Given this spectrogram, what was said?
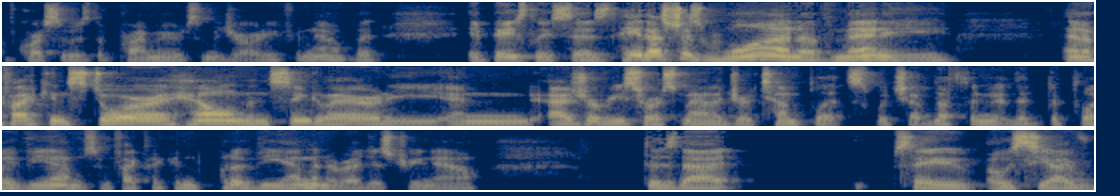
Of course, it was the primary, it's the majority for now, but it basically says, hey, that's just one of many. And if I can store a Helm and Singularity and Azure Resource Manager templates, which have nothing that deploy VMs. In fact, I can put a VM in a registry now. Does that say OCI,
